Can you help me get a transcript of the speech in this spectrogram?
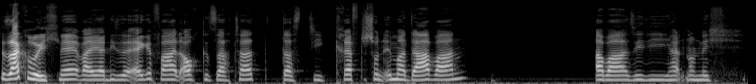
Sag ruhig. Nee, weil ja diese Eggefa halt auch gesagt hat, dass die Kräfte schon immer da waren, aber sie die halt noch nicht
